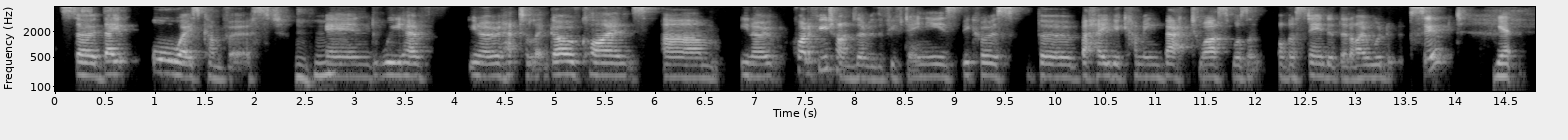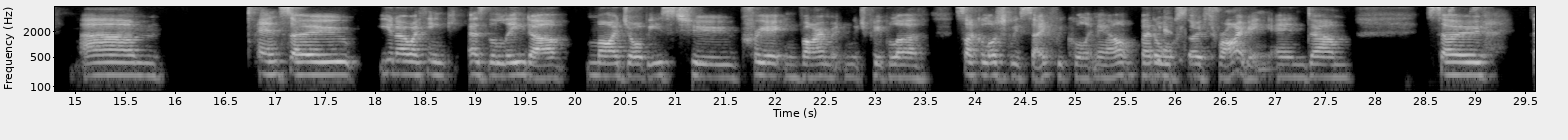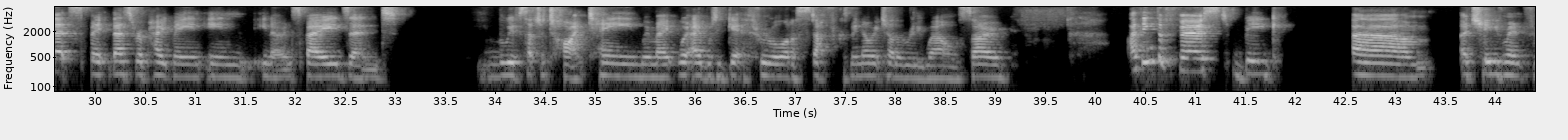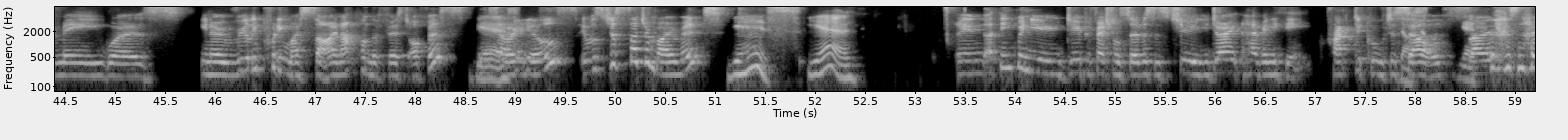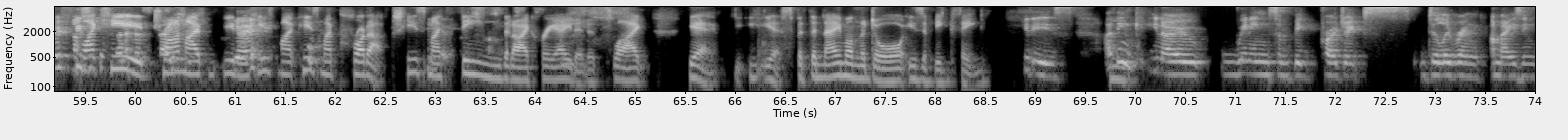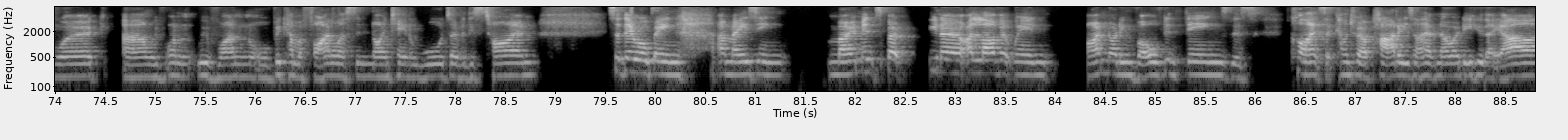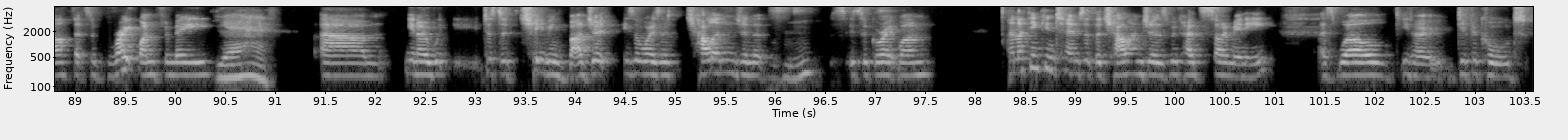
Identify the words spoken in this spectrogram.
so they always come 1st Mhm. and we have you know had to let go of clients um, you know quite a few times over the 15 years because the behavior coming back to us wasn't of a standard that i would accept Yep. um, and so you know i think as the leader my job is to create an environment in which people are psychologically safe we call it now but Yeah. also thriving. And um, so that's that's repaid me in, in you know in spades. And we have such a tight team. We make we're able to get through a lot of stuff because we know each other really well. So i think the first big um, achievement for me was you know really putting my sign up on the first office Yes. in Surry Hills it was just such a moment Yes. Yeah. and i think when you do professional services too you don't have anything practical to No. sell Yeah. so there's no I'm like, physical here, try my, you know, Yeah. here's my, here's my product. Here's my Yeah. thing that I created. It's like, yeah, yes, but the name on the door is a big thing. It is. I Mm. think, you know, winning some big projects, delivering amazing work. Uh, we've won, we've won or become a finalist in 19 awards over this time. So they're all been amazing moments. But, you know, I love it when I'm not involved in things. There's clients that come to our parties and I have no idea who they are. That's a great one for me. Yeah. Um, you know, we, just achieving budget is always a challenge and it's Mhm. it's, it's a great one. And I think in terms of the challenges, we've had so many as well, you know, difficult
